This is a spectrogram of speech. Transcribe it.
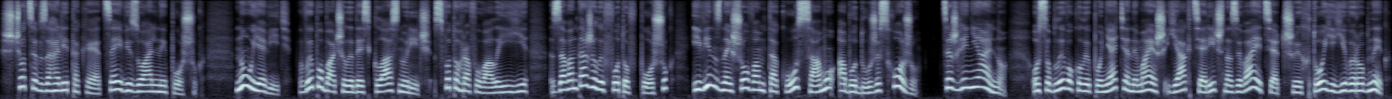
Що це взагалі таке, цей візуальний пошук? Ну, уявіть, ви побачили десь класну річ, сфотографували її, завантажили фото в пошук, і він знайшов вам таку саму або дуже схожу. Це ж геніально, особливо коли поняття не маєш, як ця річ називається чи хто її виробник.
